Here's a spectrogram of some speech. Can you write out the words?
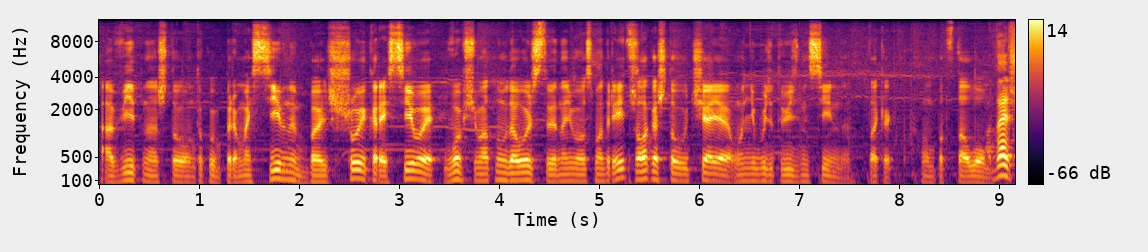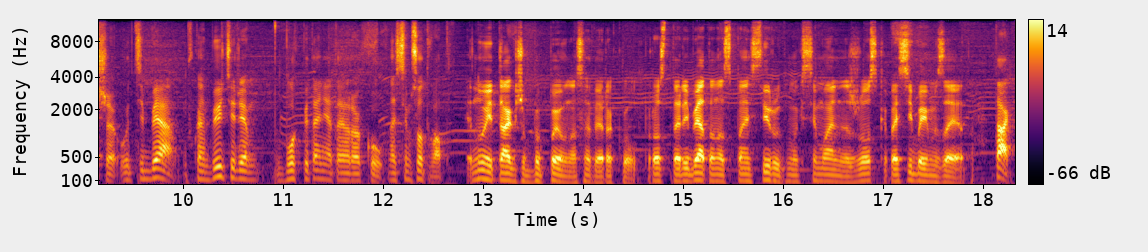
а видно, что он такой прям массивный, большой, красивый. В общем, одно удовольствие на него смотреть. Жалко, что у чая он не будет виден сильно, так как он под А столом. дальше у тебя в компьютере блок питания от Aerocool на 700 ватт. Ну и также БП у нас от Aerocool. Просто ребята нас спонсируют максимально жестко. Спасибо им за это. Так,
